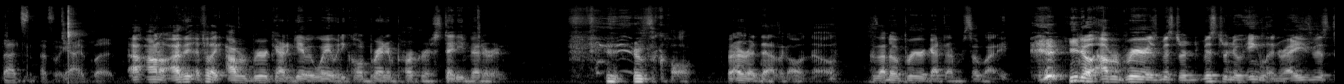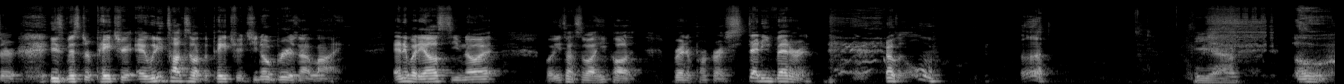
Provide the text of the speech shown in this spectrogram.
that's that's the guy. But I, I don't know. I think I feel like Albert Breer kind of gave it away when he called Brandon Parker a steady veteran. it was a call, But I read that. I was like, oh no, because I know Breer got that from somebody. you know, Albert Breer is Mister Mister New England, right? He's Mister he's Mister Patriot. And when he talks about the Patriots, you know Breer's not lying. Anybody else, you know it. But he talks about he called Brandon Parker a steady veteran. I was like, oh, yeah. Oh,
